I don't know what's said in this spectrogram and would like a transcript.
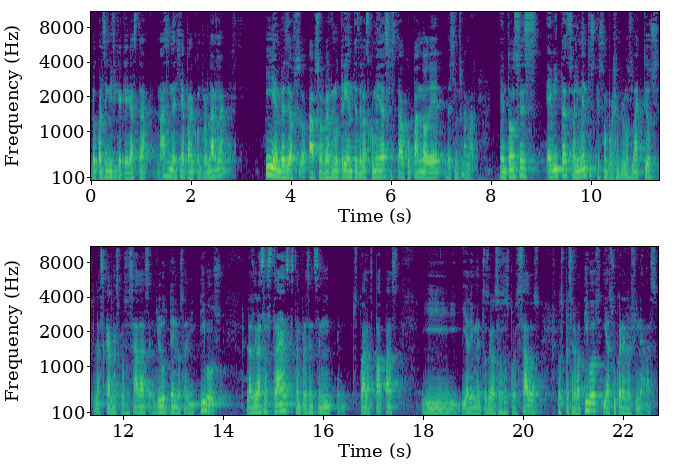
lo cual significa que gasta más energía para controlarla y en vez de absorber nutrientes de las comidas se está ocupando de desinflamar. Entonces, evita estos alimentos que son, por ejemplo, los lácteos, las carnes procesadas, el gluten, los aditivos, las grasas trans que están presentes en, pues, todas las papas, y, alimentos grasosos procesados, los preservativos y azúcares refinadas.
